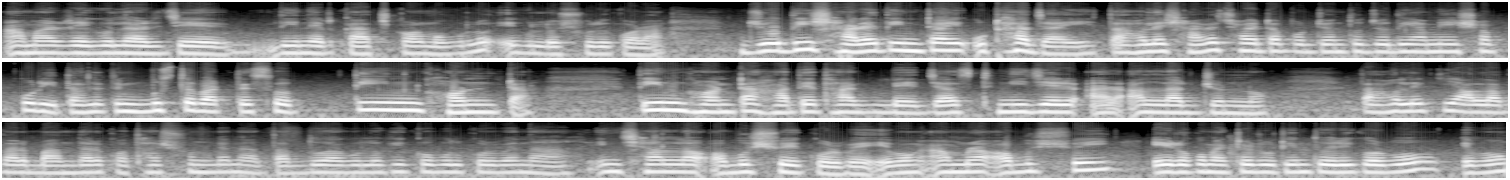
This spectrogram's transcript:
আমার রেগুলার যে দিনের কাজকর্মগুলো, এগুলো শুরু করা। যদি সাড়ে তিনটায় উঠা যায়, তাহলে সাড়ে ছয়টা পর্যন্ত যদি আমি এসব করি, তাহলে তুমি বুঝতে পারতেছো তিন ঘণ্টা। তিন ঘণ্টা হাতে থাকবে জাস্ট নিজের আর আল্লাহর জন্য। তাহলে কি আল্লাহ তার বান্দার কথা শুনবে না? তার দোয়াগুলো কি কবুল করবে না? ইনশাল্লাহ অবশ্যই করবে এবং আমরা অবশ্যই এরকম একটা রুটিন তৈরি করব এবং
